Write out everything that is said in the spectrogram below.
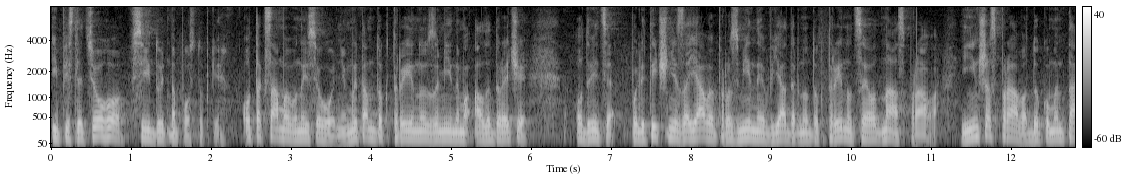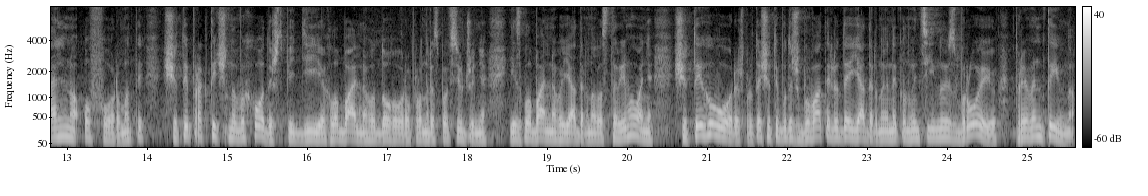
і після цього всі йдуть на поступки. От так само вони сьогодні. Ми там доктрину замінимо, але, до речі, от дивіться, політичні заяви про зміни в ядерну доктрину це одна справа. Інша справа документально оформити, що ти практично виходиш з під дії глобального договору про нерозповсюдження і з глобального ядерного стримування, що ти говориш про те, що ти будеш вбивати людей ядерною неконвенційною зброєю превентивно.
